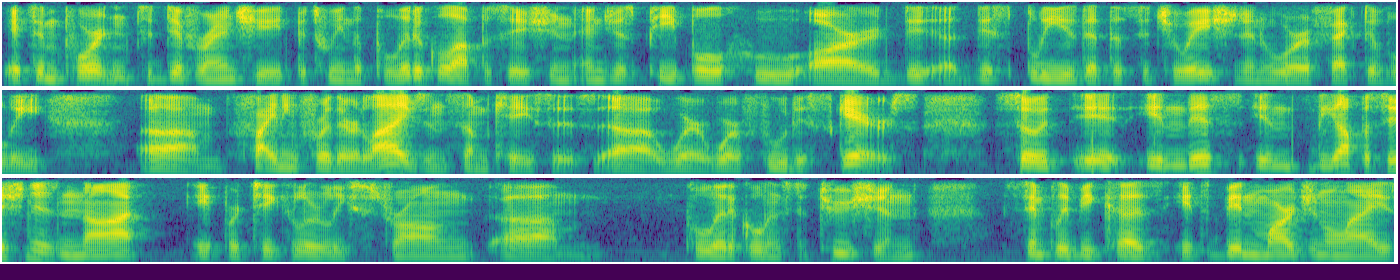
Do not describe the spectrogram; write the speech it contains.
it's important to differentiate between the political opposition and just people who are di- uh, displeased at the situation and who are effectively um, fighting for their lives in some cases, uh, where where food is scarce. So, it, it, in this, in the opposition is not a particularly strong um, political institution simply because it's been marginalized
